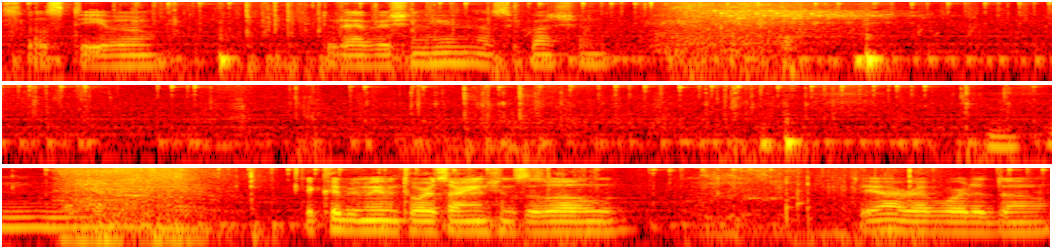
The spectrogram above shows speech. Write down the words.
So Stevo. Do they have vision here? That's the question. Mm-hmm. They could be moving towards our ancients as well. They are rev though.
